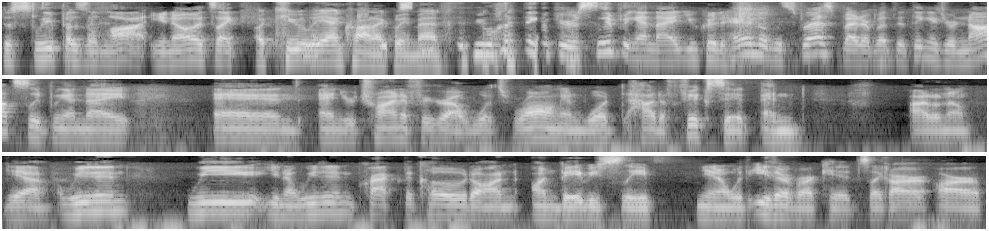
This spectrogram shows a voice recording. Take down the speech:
The sleep is a lot you know? It's like acutely and chronically man. if you one thing if you're sleeping at night you could handle the stress better but the thing is you're not sleeping at night and and you're trying to figure out what's wrong and what how to fix it and I don't know. Yeah, we didn't we you know we didn't crack the code on on baby sleep you know with either of our kids. Like our our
